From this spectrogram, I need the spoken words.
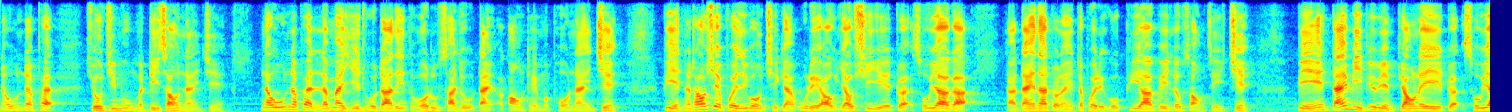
နှစ်ဦးနှစ်ဖက်ယုံကြည်မှုမတည်ဆောက်နိုင်ခြင်းနှစ်ဦးနှစ်ဖက်လက်မှတ်ရေးထိုးထားသည့်သဘောတူစာချုပ်အတိုင်းအကောင့်ထဲမဖော်နိုင်ခြင်းပြီးရင်2008ဖွဲ့စည်းပုံအခြေခံဥပဒေအောက်ရောက်ရှိရေးအတွက်အစိုးရကဒါတိုင်းသားတော်လှန်ရေးတပ်ဖွဲ့တွေကိုဖိအားပေးလှုပ်ဆောင်စေခြင်းပြီးရင်တိုင်းပြည်ပြုပြင်ပြောင်းလဲရေးအတွက်အစိုးရ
